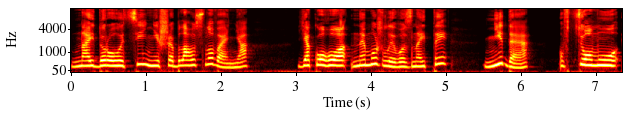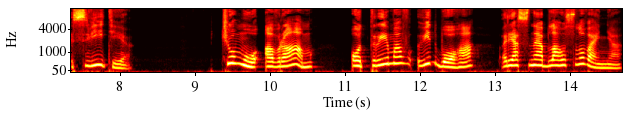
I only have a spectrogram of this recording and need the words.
найдорогоцінніше благословення, якого неможливо знайти ніде в цьому світі. Чому Авраам отримав від Бога рясне благословення?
